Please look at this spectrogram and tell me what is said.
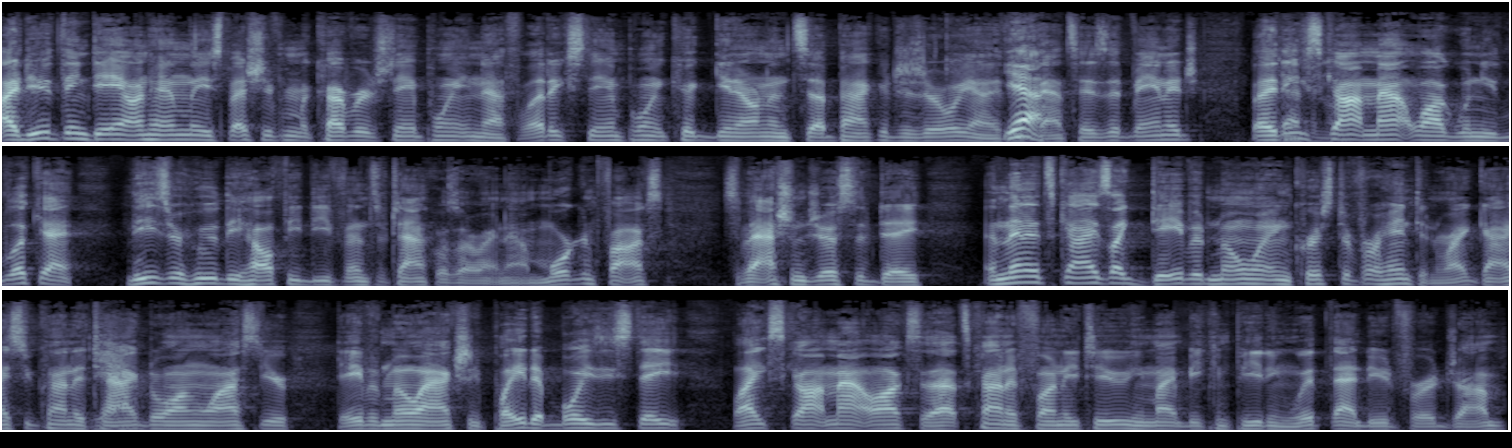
I do think Daiyan Henley, especially from a coverage standpoint and athletic standpoint, could get on in sub packages early. And I think Yeah. that's his advantage. But I think Scott Matlock, when you look at these are who the healthy defensive tackles are right now Morgan Fox, Sebastian Joseph Day, and then it's guys like David Moa and Christopher Hinton, right? Guys who kind of tagged along last year. David Moa actually played at Boise State, like Scott Matlock, so that's kind of funny too. He might be competing with that dude for a job.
